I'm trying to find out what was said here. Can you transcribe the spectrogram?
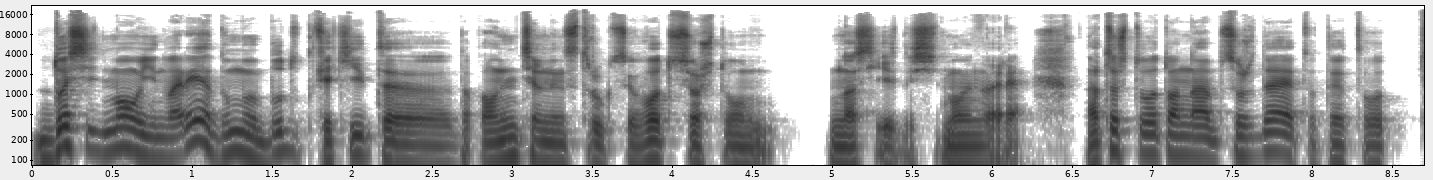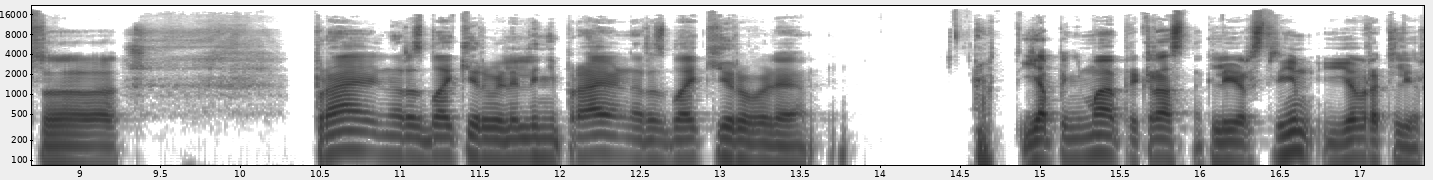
до 7 января, я думаю, будут какие-то дополнительные инструкции. Вот все, что он, у нас есть до 7 января. А то, что вот он обсуждает вот это вот э, правильно разблокировали или неправильно разблокировали, я понимаю прекрасно Clearstream и Euroclear.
